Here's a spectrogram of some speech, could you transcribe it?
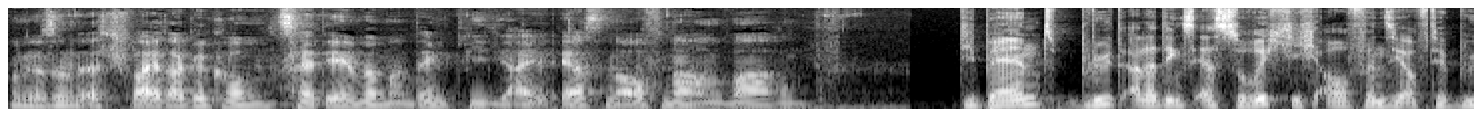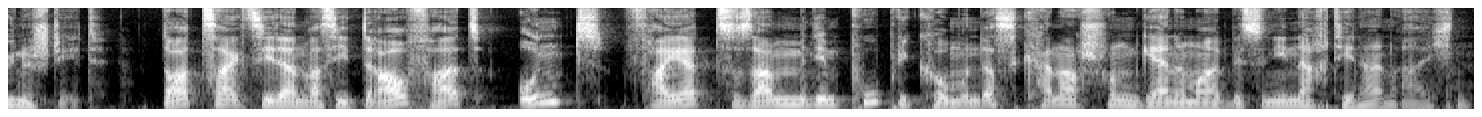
Und wir sind echt weitergekommen, seitdem, wenn man denkt, wie die ersten Aufnahmen waren. Die Band blüht allerdings erst so richtig auf, wenn sie auf der Bühne steht. Dort zeigt sie dann, was sie drauf hat und feiert zusammen mit dem Publikum und das kann auch schon gerne mal bis in die Nacht hineinreichen.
